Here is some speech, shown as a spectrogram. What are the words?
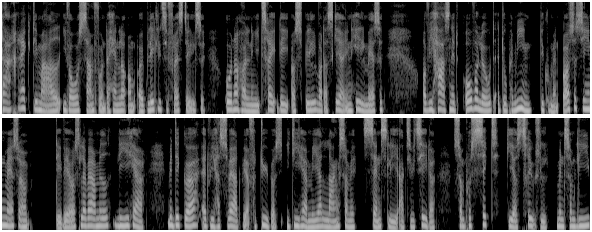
Der er rigtig meget i vores samfund, der handler om øjeblikkelig tilfredsstillelse, underholdning i 3D og spil, hvor der sker en hel masse og vi har sådan et overload af dopamin. Det kunne man også sige en masse om. Det vil jeg også lade være med lige her. Men det gør, at vi har svært ved at fordybe os i de her mere langsomme, sanselige aktiviteter, som på sigt giver os trivsel, men som lige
